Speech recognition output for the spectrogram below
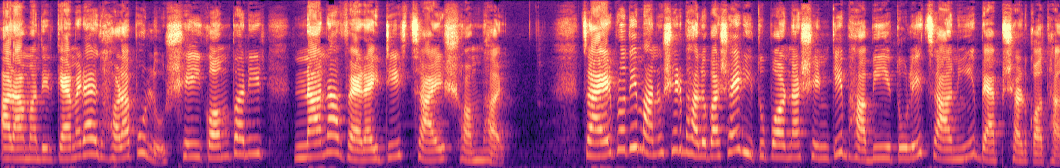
আর আমাদের ক্যামেরায় ধরা পড়ল সেই কোম্পানির নানা ভ্যারাইটির চায়ের সম্ভার। চায়ের প্রতি মানুষের ভালোবাসায় ঋতুপর্ণা সেনকে ভাবিয়ে তোলে চা নিয়ে ব্যবসার কথা।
